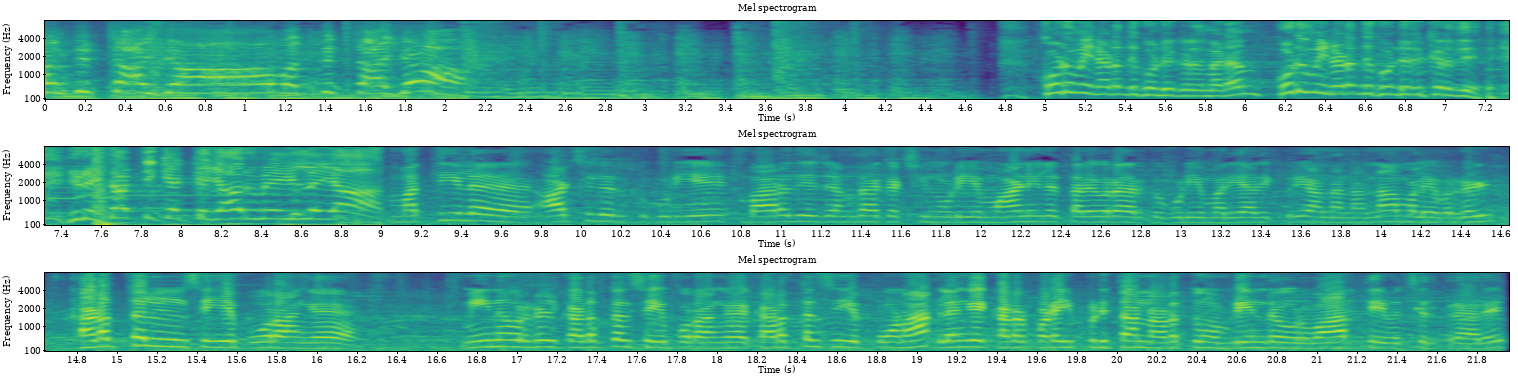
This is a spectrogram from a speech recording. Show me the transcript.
வந்துட்டாயா வந்துட்டாயா? கொடுமை நடந்து கொண்டிருக்கிறது மேடம். கொடுமை நடந்து கொண்டிருக்கிறது. இதை தட்டி கேட்க யாருமே இல்லையா? மத்தியில் ஆட்சியில் இருக்கக்கூடிய பாரதிய ஜனதா கட்சியினுடைய மாநில தலைவராக இருக்கக்கூடிய மரியாதைக்குரிய அண்ணன் அண்ணாமலை அவர்கள் கடத்தல் செய்ய போறாங்க. மீனவர்கள் கடத்தல் செய்ய போறாங்க. கடத்தல் செய்ய போனா இலங்கை கடற்படை இப்படித்தான் நடத்தும் அப்படின்ற ஒரு வார்த்தையை வச்சிருக்கிறாரு.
